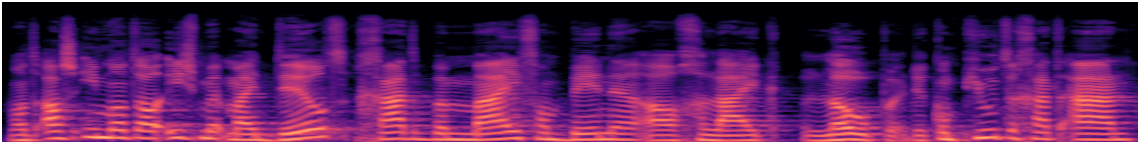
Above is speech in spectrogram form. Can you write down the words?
Want als iemand al iets met mij deelt, gaat het bij mij van binnen al gelijk lopen. De computer gaat aan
